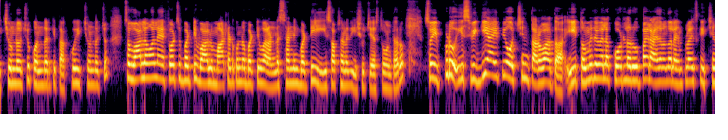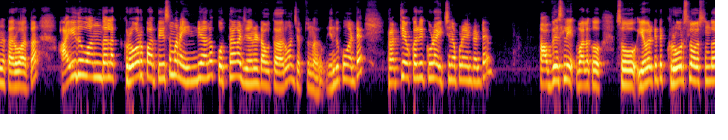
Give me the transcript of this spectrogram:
ఇచ్చి ఉండొచ్చు కొందరికి తక్కువ ఇచ్చి ఉండొచ్చు సో వాళ్ళ వాళ్ళ ఎఫర్ట్స్ బట్టి వాళ్ళు మాట్లాడుకున్న బట్టి వాళ్ళ అండర్స్టాండింగ్ బట్టి ఈ అనేది ఇష్యూ చేస్తూ ఉంటారు. సో ఇప్పుడు ఈ స్విగ్గీ ఐపీఓ వచ్చిన తర్వాత ఈ తొమ్మిది వేల కోట్ల రూపాయలు ఐదు వందల ఎంప్లాయీస్కి ఇచ్చిన తర్వాత ఐదు వందల క్రోర్ పర్టీస్ మన ఇండియాలో కొత్తగా జనరేట్ అవుతారు అని చెప్తున్నారు. ఎందుకు అంటే ప్రతి ఒక్కరికి కూడా ఇచ్చినప్పుడు ఏంటంటే ఆబ్వియస్లీ వాళ్ళకు సో ఎవరికైతే క్రోర్స్లో వస్తుందో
